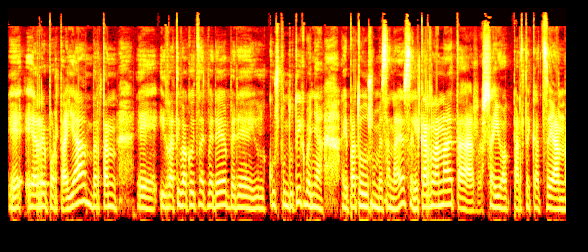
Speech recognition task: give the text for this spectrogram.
e, erreportaia, bertan e, irrati bakoitzak bere, bere ikuspuntutik, baina aipatu duzun bezana, ez? Elkarlana eta saioak partekatzean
